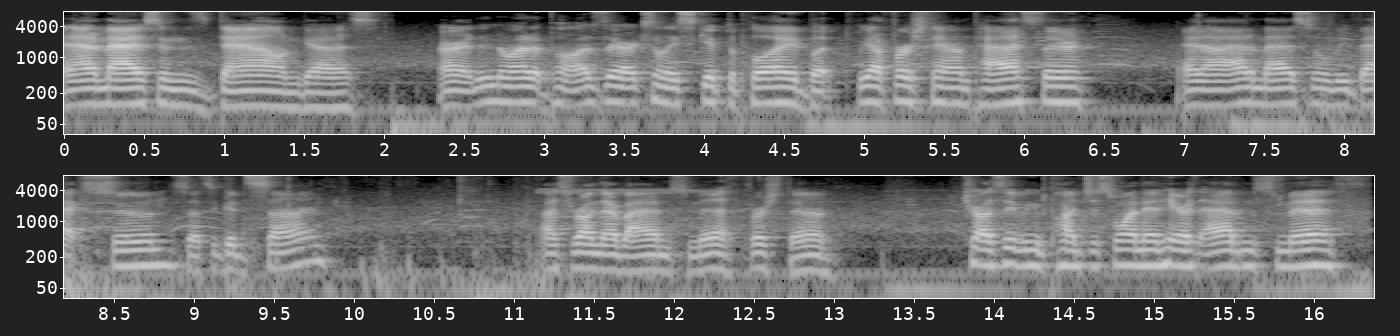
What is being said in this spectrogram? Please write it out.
And Adam Madison's down, guys. Alright, didn't know how to pause there. I accidentally skipped the play, but we got first down pass there. And uh, Adam Madison will be back soon, so that's a good sign. Nice run there by Adam Smith. First down. Try to see if we can punch this one in here with Adam Smith.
